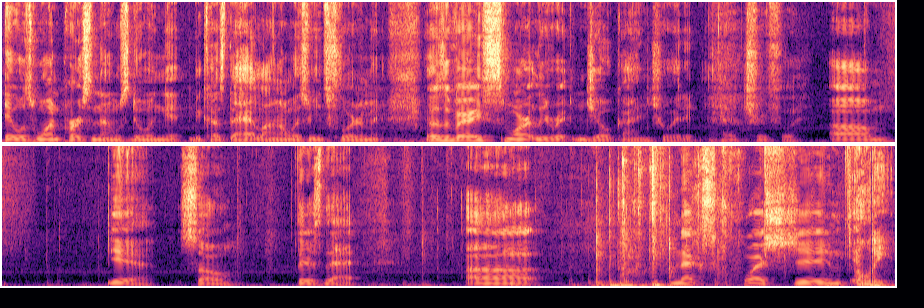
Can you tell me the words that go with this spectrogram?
It was one person that was doing it because the headline always reads Florida Man. It was a very smartly written joke. I enjoyed it. Yeah, truthfully. Um, yeah. So there's that. Uh, next question. Oh wait,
